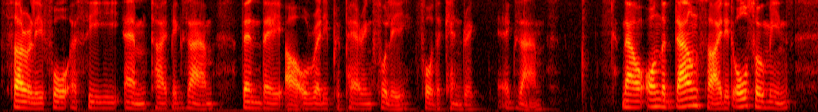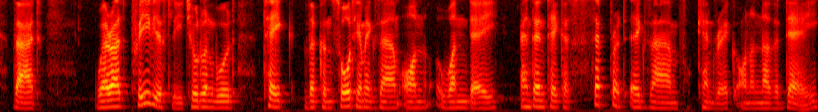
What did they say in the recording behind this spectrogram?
thoroughly for a CEM type exam, then they are already preparing fully for the Kendrick exam. Now, on the downside, it also means that whereas previously children would take the consortium exam on one day and then take a separate exam for Kendrick on another day,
